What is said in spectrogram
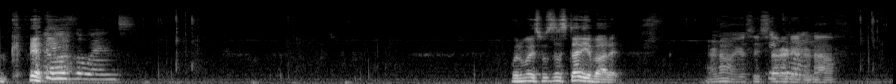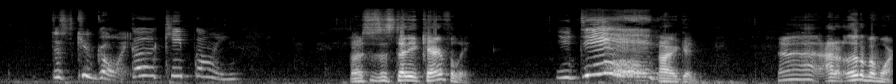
Okay. Those the wins. What am I supposed to study about it? I don't know. I guess he stuttered in enough. Just keep going. Go, keep going. I'm supposed to study it carefully. You did. All right, good. Uh, I don't. A little bit more.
